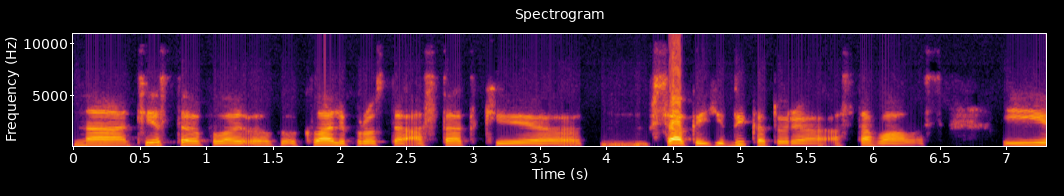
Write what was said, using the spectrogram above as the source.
на тесто э, клали просто остатки э, всякой еды, которая оставалась. И,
